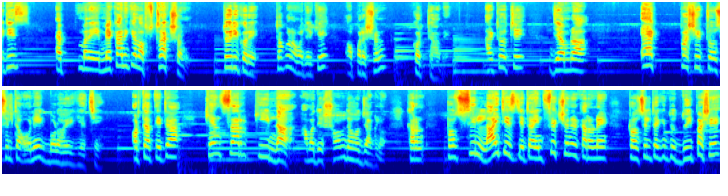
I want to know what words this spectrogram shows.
ইট ইজ মানে মেকানিক্যাল অবস্ট্রাকশন তৈরি করে, তখন আমাদেরকে অপারেশন করতে হবে। আরেকটা হচ্ছে যে আমরা এক পাশের টনসিলটা অনেক বড় হয়ে গিয়েছে। অর্থাৎ এটা ক্যান্সার কি না? আমাদের সন্দেহ জাগলো। কারণ টনসিল টনসিলাইটিস যেটা ইনফেকশনের কারণে, টনসিলটা কিন্তু দুই পাশে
